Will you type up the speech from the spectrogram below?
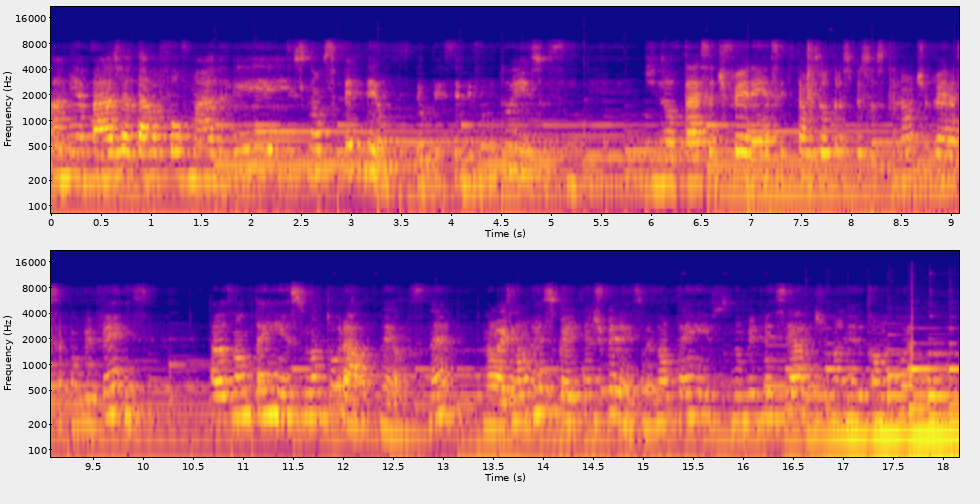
a, minha base já estava formada ali e isso não se perdeu. Eu percebi muito isso, assim, de notar essa diferença que talvez outras pessoas que não tiveram essa convivência, elas não têm isso natural nelas, né? Não é que não respeitem a diferença, mas não têm isso, não vivenciaram de maneira tão natural.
